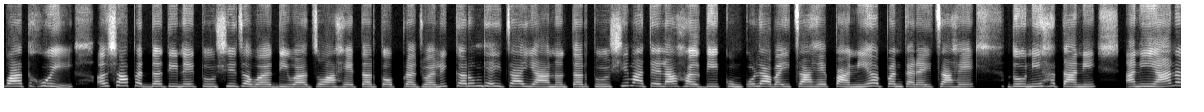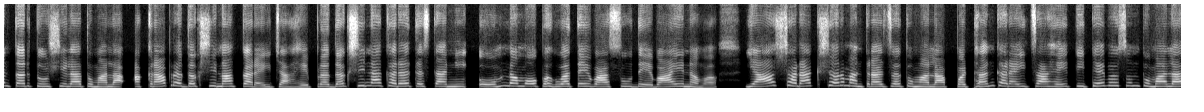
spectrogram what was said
वात होईल अशा पद्धतीने तुळशीजवळ दिवा जो आहे तर तो प्रज्वलित करून घ्यायचा. यानंतर तुळशी मातेला हळदी कुंकू लावायचा आहे पाणी अर्पण करायचं आहे दोन्ही हाताने. आणि यानंतर तुळशीला तुम्हाला अकरा प्रदक्षिणा करायच्या आहे. प्रदक्षिणा करत असताना ओम नमो भगवते वासुदेवाय नम. या षडाक्षर मंत्राचं तुम्हाला पठन करायचं आहे. तिथे बसून तुम्हाला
